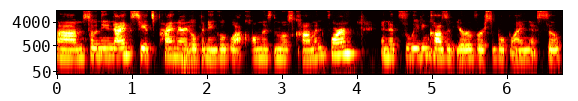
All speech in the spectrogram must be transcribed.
Um, so in the United States, primary open angle glaucoma is the most common form, and it's the leading cause of irreversible blindness. So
